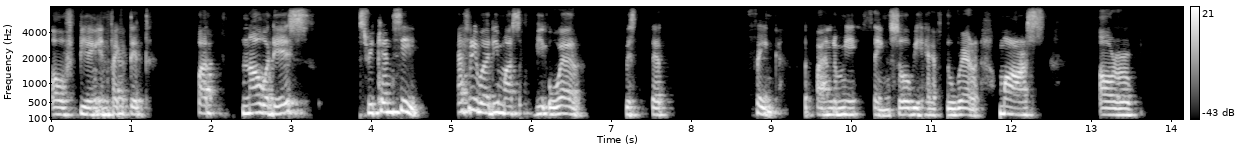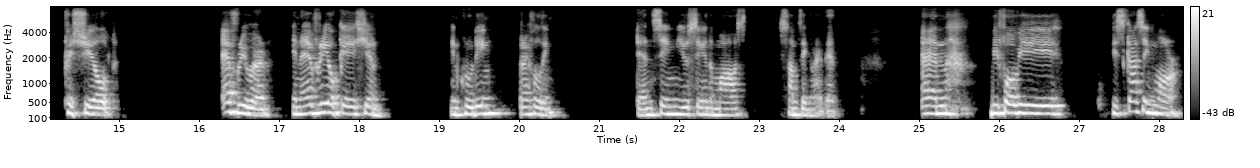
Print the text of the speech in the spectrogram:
of being infected. But nowadays, as we can see, everybody must be aware with that thing, the pandemic thing. So we have to wear masks or face shield everywhere, in every occasion, including traveling, dancing, using the mask, something like that. And before we discussing more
